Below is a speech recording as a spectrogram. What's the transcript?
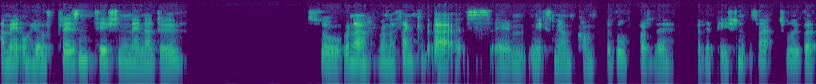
a mental health presentation, then I do. So when I when I think about that, it um, makes me uncomfortable for the for the patients actually. But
